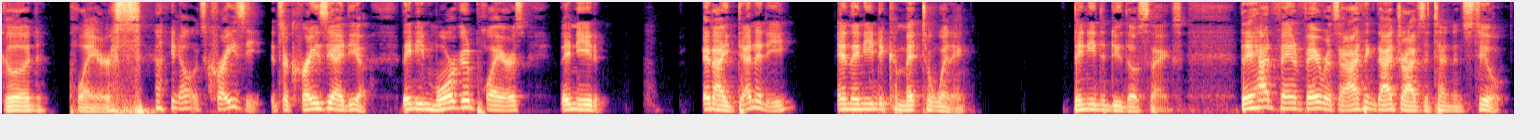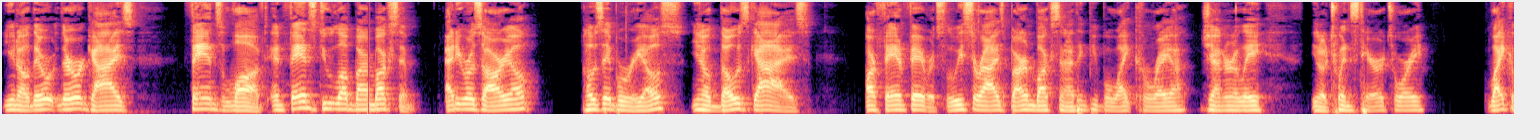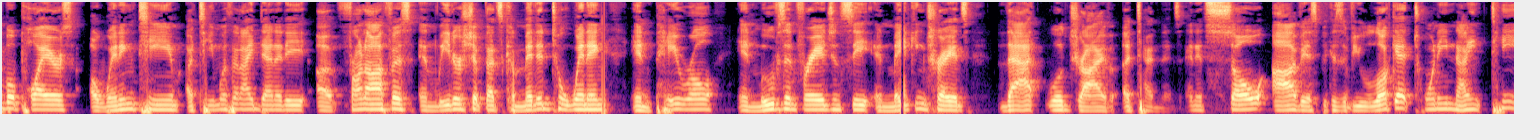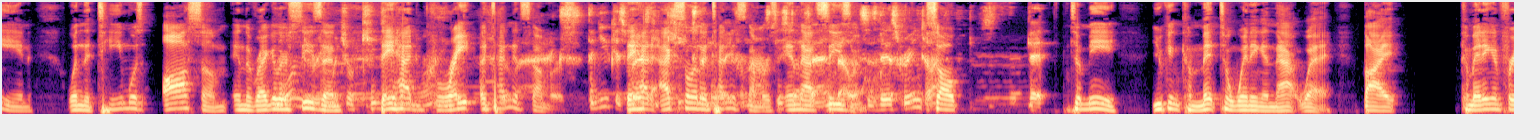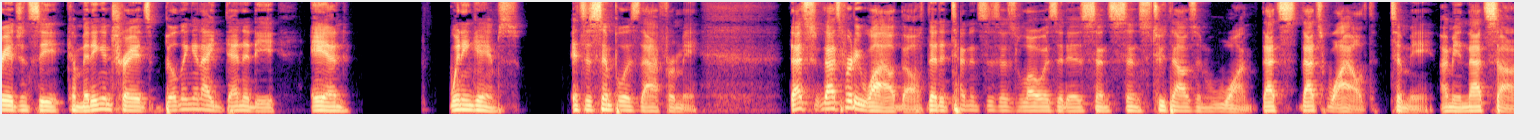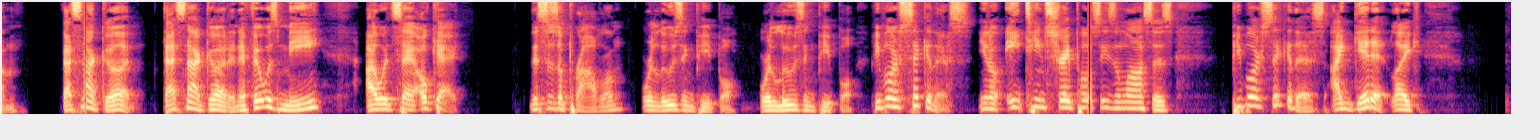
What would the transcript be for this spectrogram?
good players. I know it's crazy. It's a crazy idea. They need more good players. They need an identity and they need to mm-hmm. commit to winning. They need to do those things. They had fan favorites, and I think that drives attendance too. You know, there there were guys fans loved, and fans do love Byron Buxton, Eddie Rosario, Jose Berrios. You know, those guys are fan favorites. Luis Arraez, Byron Buxton. I think people like Correa generally. You know, Twins territory. Likable players, a winning team, a team with an identity, a front office and leadership that's committed to winning in payroll in moves in free agency and making trades that will drive attendance. And it's so obvious because if you look at 2019, when the team was awesome in the regular season, they had great attendance numbers. They had excellent attendance numbers in that season. So, to me, you can commit to winning in that way by committing in free agency, committing in trades, building an identity, and winning games. It's as simple as that for me. That's that's pretty wild though. That attendance is as low as it is since since 2001. That's that's wild to me. I mean, that's um that's not good. That's not good. And if it was me, I would say, okay, this is a problem. We're losing people. We're losing people. People are sick of this. You know, 18 straight postseason losses. People are sick of this. I get it. Like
